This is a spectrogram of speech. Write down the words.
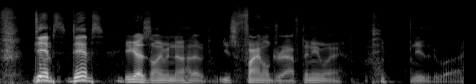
Dibs. Dibs. You guys don't even know how to use Final Draft anyway. Neither do I.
